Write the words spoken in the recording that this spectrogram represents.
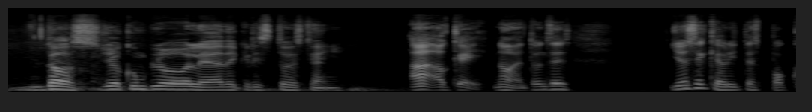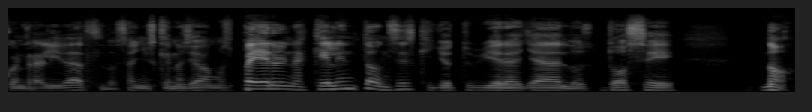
Dos. Yo cumplo la edad de Cristo este año. Ah, ok. No, entonces, yo sé que ahorita es poco en realidad los años que nos llevamos, pero en aquel entonces que yo tuviera ya los 12, no,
